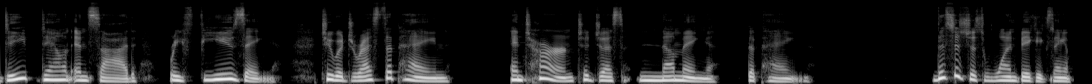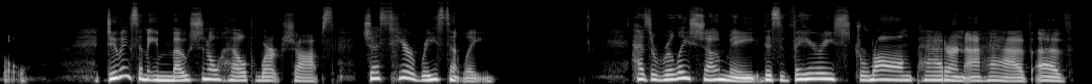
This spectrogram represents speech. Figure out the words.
deep down inside, refusing to address the pain and turn to just numbing the pain. This is just one big example. Doing some emotional health workshops just here recently has really shown me this very strong pattern I have of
